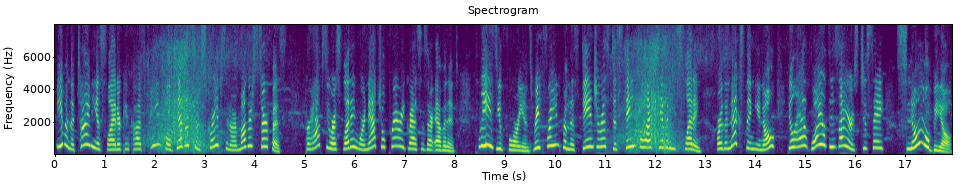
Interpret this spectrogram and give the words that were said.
Even the tiniest slider can cause painful divots and scrapes in our mother's surface. Perhaps you are sledding where natural prairie grasses are evident. Please, euphorians, refrain from this dangerous, disdainful activity, sledding, or the next thing you know, you'll have wild desires to say, snowmobile.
